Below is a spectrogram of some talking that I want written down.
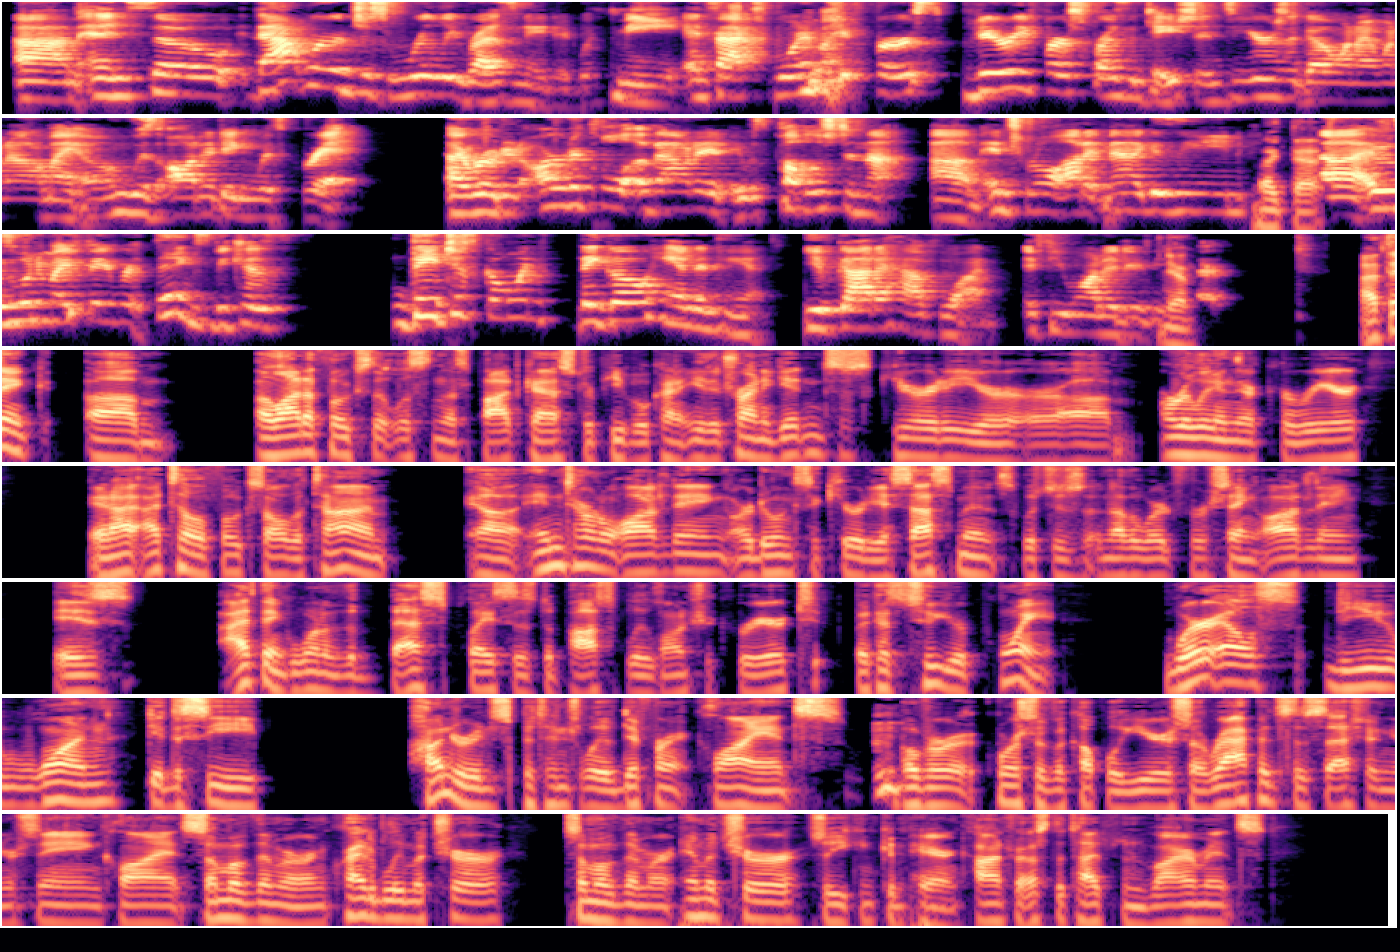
Um, and so that word just really resonated with me. In fact, one of my first, very first presentations years ago when I went out on my own was auditing with grit. I wrote an article about it. It was published in the um, Internal Audit magazine. Like that. Uh, it was one of my favorite things because they just go in, they go hand in hand. You've got to have one if you want to do the yep. other. I think um, a lot of folks that listen to this podcast are people kind of either trying to get into security or, or um, early in their career. And I, I tell folks all the time, uh, internal auditing or doing security assessments, which is another word for saying auditing, is I think one of the best places to possibly launch your career. To, because to your point, where else do you one get to see hundreds potentially of different clients mm-hmm. over a course of a couple of years? So rapid succession, you're seeing clients. Some of them are incredibly mature, some of them are immature. So you can compare and contrast the types of environments.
